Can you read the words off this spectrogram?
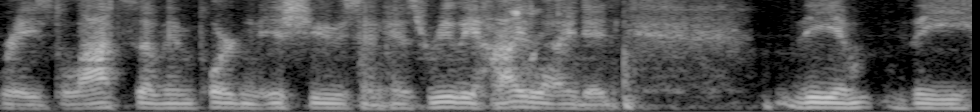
raised lots of important issues and has really highlighted the the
